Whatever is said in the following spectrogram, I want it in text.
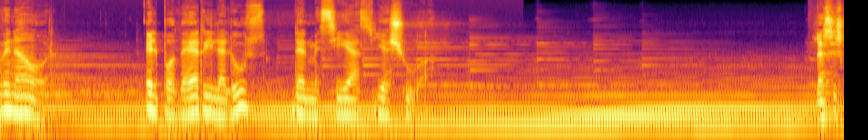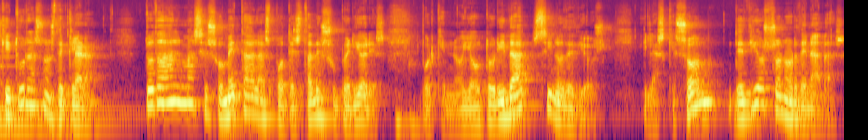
Ben Ahor, el poder y la luz del Mesías Yeshua. Las escrituras nos declaran, toda alma se someta a las potestades superiores, porque no hay autoridad sino de Dios, y las que son, de Dios son ordenadas.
